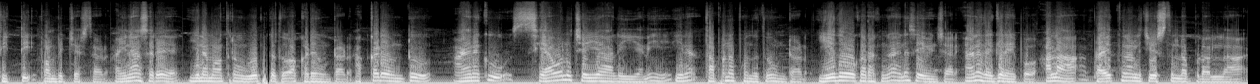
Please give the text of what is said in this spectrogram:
తిట్టి పంపించేస్తాడు. అయినా సరే ఈయన మాత్రం ఓపికతో అక్కడే ఉంటాడు. అక్కడే ఉంటూ ఆయనకు సేవలు చేయాలి అని ఈయన తపన పొందుతూ ఉంటాడు. ఏదో ఒక రకంగా ఆయన సేవించాలి. ఆయన దగ్గర అయిపో. అలా ప్రయత్నాలు చేస్తున్నప్పుడల్లా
